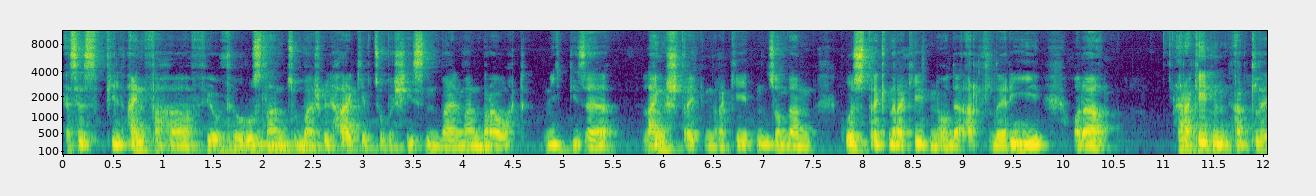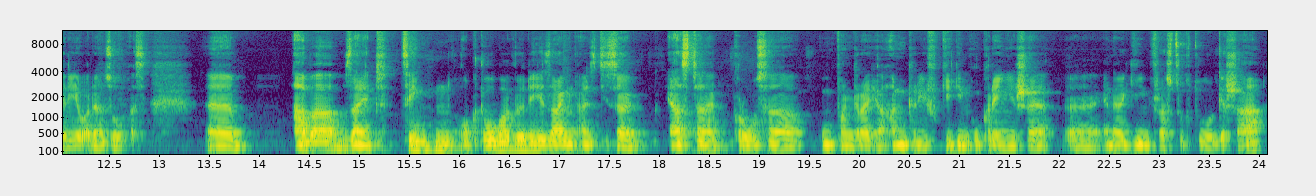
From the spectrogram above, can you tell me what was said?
es ist viel einfacher für, für Russland zum Beispiel Kharkiv zu beschießen, weil man braucht nicht diese Langstreckenraketen, sondern Kurzstreckenraketen oder Artillerie oder Raketenartillerie oder sowas. Äh, aber seit 10. Oktober würde ich sagen, als dieser erste große, umfangreiche Angriff gegen ukrainische äh, Energieinfrastruktur geschah,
